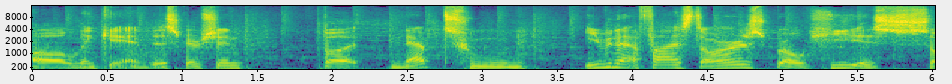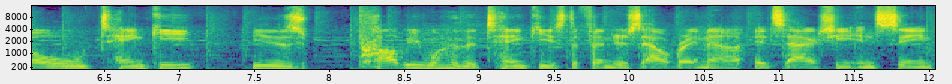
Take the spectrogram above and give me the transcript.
I'll link it in the description. But Neptune, even at 5 stars, bro, he is so tanky. He is probably one of the tankiest defenders out right now. It's actually insane,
